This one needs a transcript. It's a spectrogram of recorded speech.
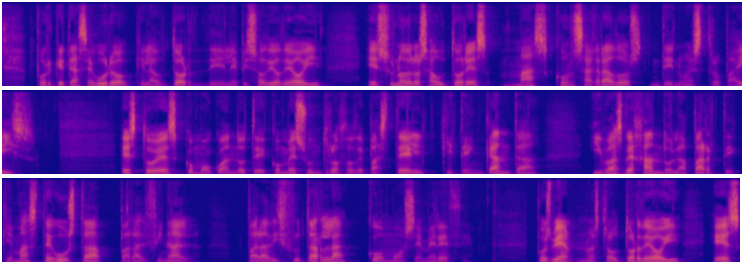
porque te aseguro que el autor del episodio de hoy es uno de los autores más consagrados de nuestro país. Esto es como cuando te comes un trozo de pastel que te encanta y vas dejando la parte que más te gusta para el final, para disfrutarla como se merece. Pues bien, nuestro autor de hoy es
